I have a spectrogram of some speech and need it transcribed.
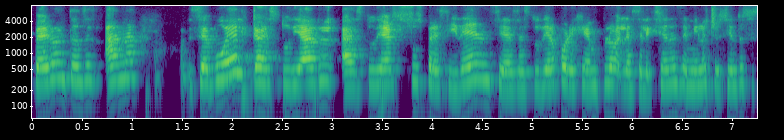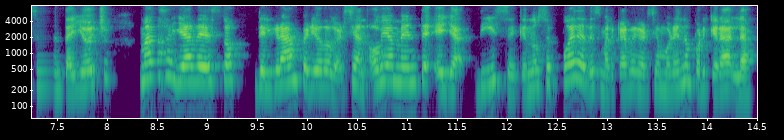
Pero entonces Ana se vuelca a estudiar, a estudiar sus presidencias, a estudiar, por ejemplo, las elecciones de 1868, más allá de esto del gran periodo garciano. Obviamente ella dice que no se puede desmarcar de García Moreno porque era la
